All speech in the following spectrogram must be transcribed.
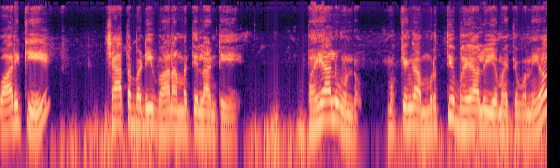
వారికి చేతబడి వానమతి లాంటి భయాలు ఉండవు. ముఖ్యంగా మృత్యు భయాలు ఏమైతే ఉన్నాయో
